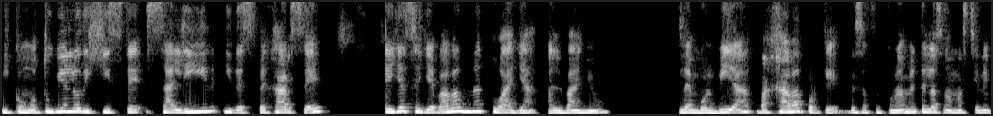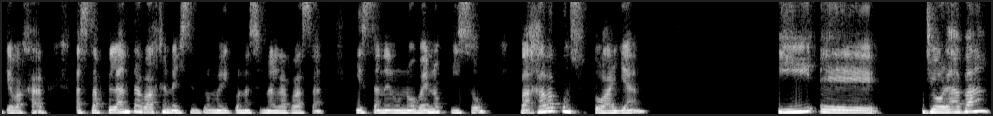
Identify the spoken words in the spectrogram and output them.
y como tú bien lo dijiste, salir y despejarse, ella se llevaba una toalla al baño, la envolvía, bajaba porque desafortunadamente las mamás tienen que bajar hasta planta baja en el Centro Médico Nacional La Raza y están en un noveno piso, bajaba con su toalla y eh, lloraba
